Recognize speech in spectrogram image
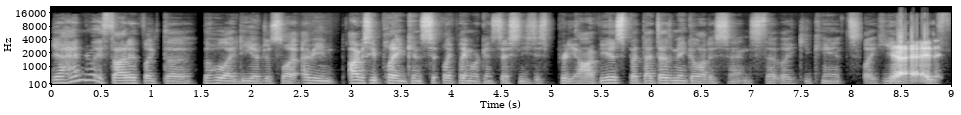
Yeah, I hadn't really thought of like the the whole idea of just like I mean, obviously playing consi- like playing more consistency is pretty obvious, but that does make a lot of sense that like you can't like yeah, Yeah, if, it- if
